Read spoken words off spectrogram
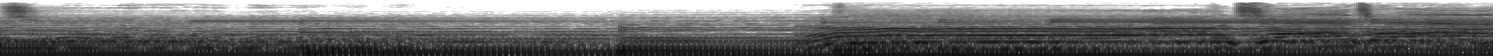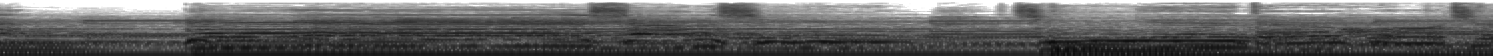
局。哦姐姐别伤心今夜的火车。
